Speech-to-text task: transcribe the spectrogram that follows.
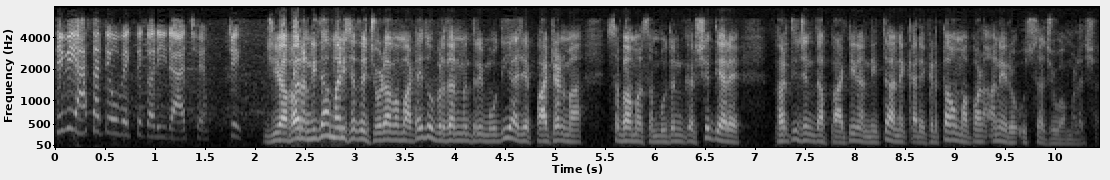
તેવી આશા તેઓ વ્યક્ત કરી રહ્યા છે. જી. જી આભાર. અનિતા મારી સાથે જોડાવા માટે તો પ્રધાનમંત્રી મોદી આજે પાટણમાં સભામાં સંબોધન કરશે ત્યારે ભારતીય જનતા પાર્ટીના નેતા અને કાર્યકર્તાઓમાં પણ અનેરો ઉત્સાહ જોવા મળે છે.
